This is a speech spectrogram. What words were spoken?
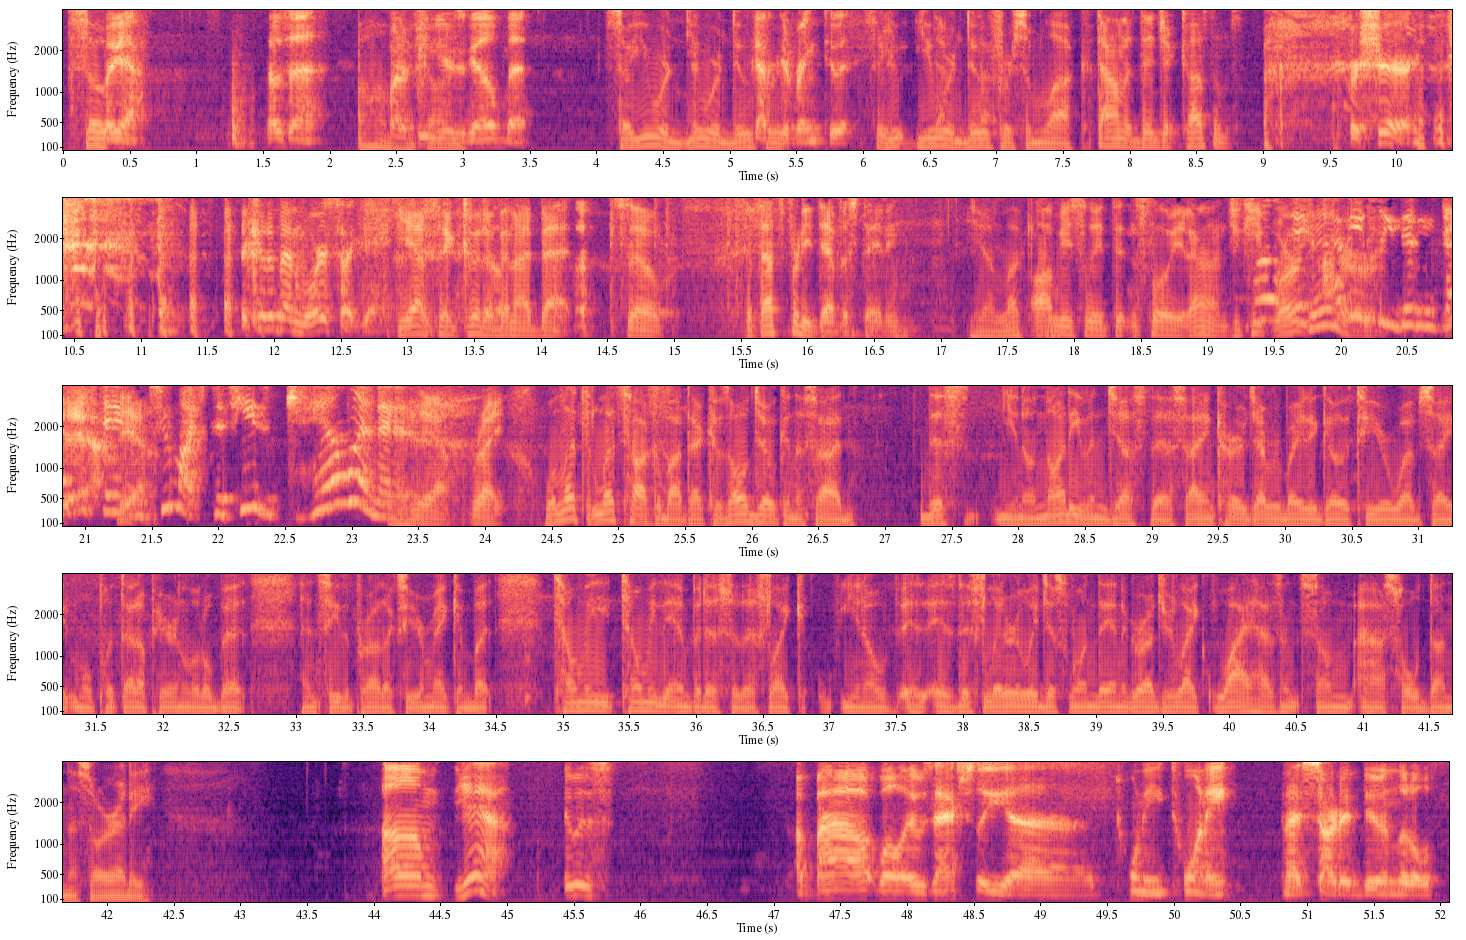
So But yeah, that was a Oh quite a few God. years ago, but so you were you were due it's got a good ring to it So you, you were due for some luck. down a digit customs. for sure. it could have been worse, I guess. Yes, it could have been. I bet. So, but that's pretty devastating. Yeah, luck. Obviously, it didn't slow you down. Did you keep well, working? it or- obviously didn't devastate yeah. him too much because he's killing it. Yeah, right. Well, let's let's talk about that because all joking aside, this you know not even just this. I encourage everybody to go to your website and we'll put that up here in a little bit and see the products that you're making. But tell me, tell me the impetus of this. Like, you know, is, is this literally just one day in the garage? You're like, why hasn't some asshole done this already? Um, yeah, it was about well, it was actually uh, 2020, and I started doing little,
